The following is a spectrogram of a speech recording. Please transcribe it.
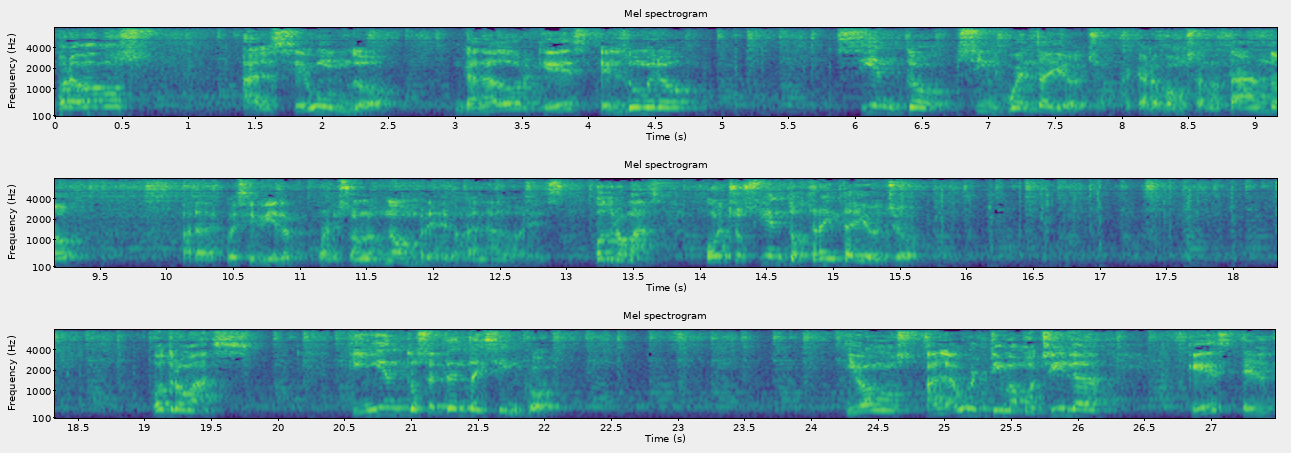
Ahora vamos al segundo ganador que es el número 158. Acá los vamos anotando para después ir viendo cuáles son los nombres de los ganadores. Otro más, 838. Otro más, 575. Y vamos a la última mochila que es el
